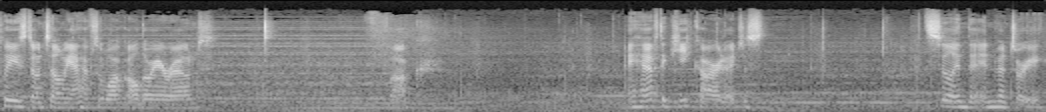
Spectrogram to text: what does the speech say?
Please don't tell me I have to walk all the way around. Fuck. I have the key card, I just... It's still in the inventory.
